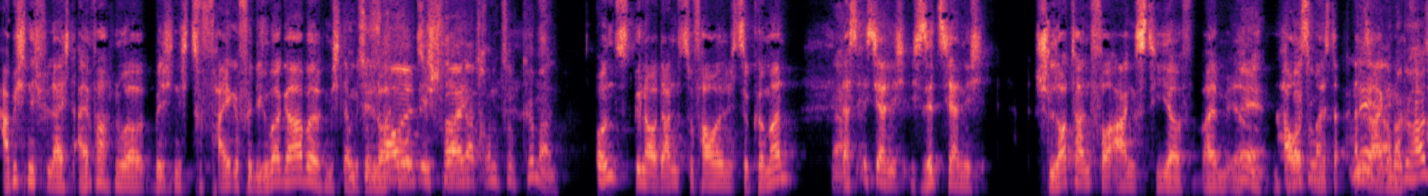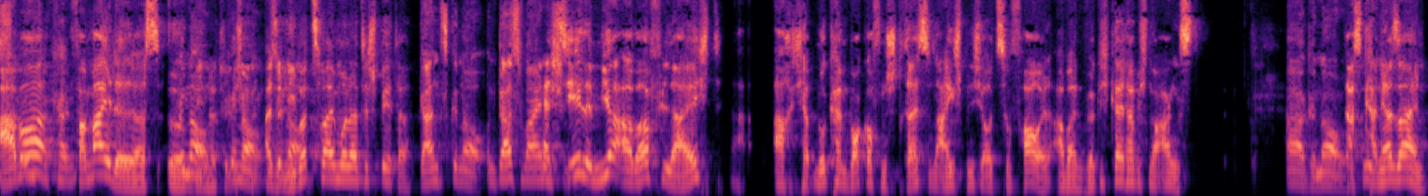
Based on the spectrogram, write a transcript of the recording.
Habe ich nicht vielleicht einfach nur, bin ich nicht zu feige für die Übergabe, mich dann mit den Leuten voll darum zu kümmern. Und genau dann zu faul, mich zu kümmern. Ja. Das ist ja nicht, ich sitze ja nicht schlotternd vor Angst hier, weil mir nee, ein Hausmeister du, Ansage nee, aber macht. aber vermeide das irgendwie genau, natürlich. Genau, also genau. lieber zwei Monate später. Ganz genau. Und das meine ich. Erzähle mir aber vielleicht, ach, ich habe nur keinen Bock auf den Stress und eigentlich bin ich auch zu faul. Aber in Wirklichkeit habe ich nur Angst. Ah, genau. Das Gut. kann ja sein.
